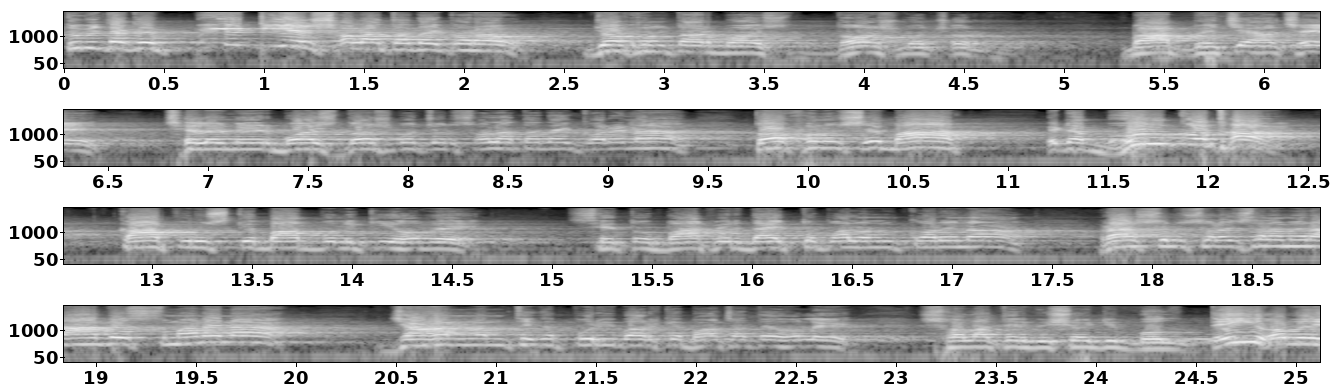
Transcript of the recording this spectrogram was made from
তুমি তাকে পিটিয়ে সলাত আদায় করাও, যখন তার বয়স দশ বছর। বাপ বেঁচে আছে, ছেলে মেয়ের বয়স দশ বছর সলাত আদায় করে না। তখনও সে বাপ, এটা ভুল কথা। কা পুরুষকে বাপ বলে কি হবে? সে তো বাপের দায়িত্ব পালন করে না। রাসুল সাল্লামের আদেশ মানে না। জাহান নাম থেকে পরিবারকে বাঁচাতে হলে সলাতের বিষয়টি বলতেই হবে।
